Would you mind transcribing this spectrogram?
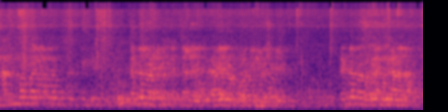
ಗಂಡ ನೋಡಿ.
